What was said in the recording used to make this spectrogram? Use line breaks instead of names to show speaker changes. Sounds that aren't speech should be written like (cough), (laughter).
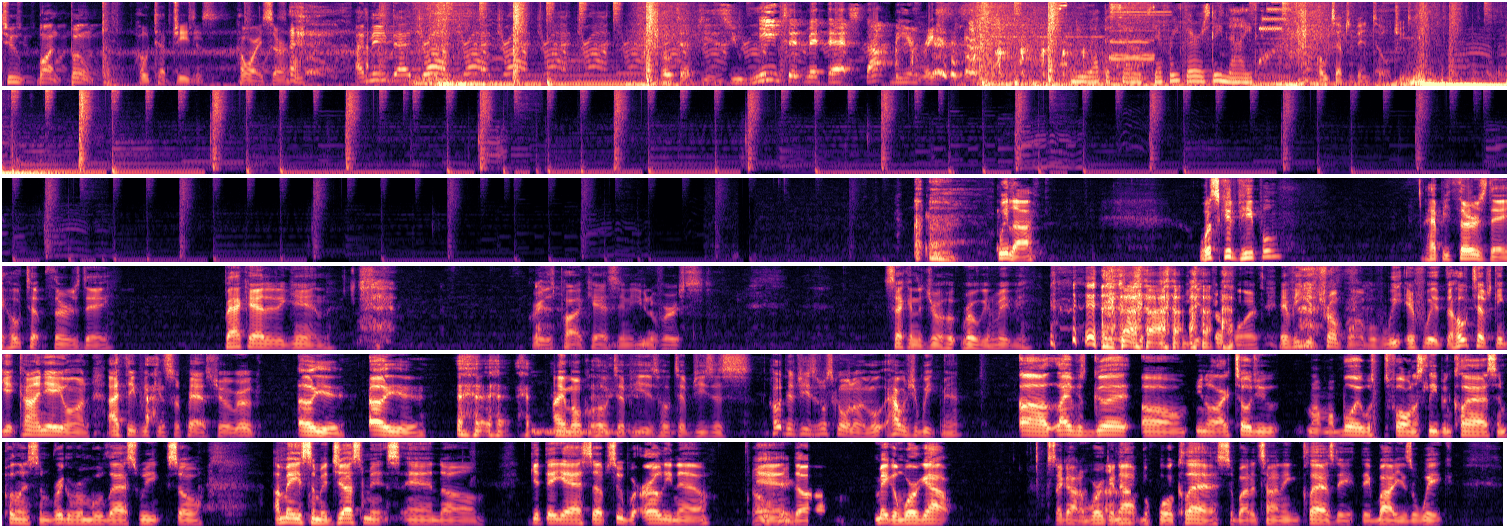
two, one, boom. Hotep Jesus. How are you, sir? (laughs)
I need that drop, drop, drop, drop, drop, drop.
Hotep Jesus, you need to admit that. Stop being racist. (laughs)
New episodes every Thursday night.
Hotep's been told you. We live.
What's good, people? Happy Thursday, Hotep Thursday. Back at it again. Greatest podcast in the universe. Second to Joe Rogan, maybe. (laughs) if, he get Trump on, if he get Trump on, but if we if, we, if the Hoteps can get Kanye on, I think we can surpass Joe Rogan.
Oh yeah, oh yeah. (laughs)
I am Uncle Hotep. He is Hotep Jesus. Hotep Jesus, what's going on? How was your week, man?
Uh, life is good. Um, you know, I told you, my, my boy was falling asleep in class and pulling some rigmarole last week. So I made some adjustments and um, get their ass up super early now okay. and uh, make them work out. So I got them working out before class. So by the time they in class, they, their body is awake.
